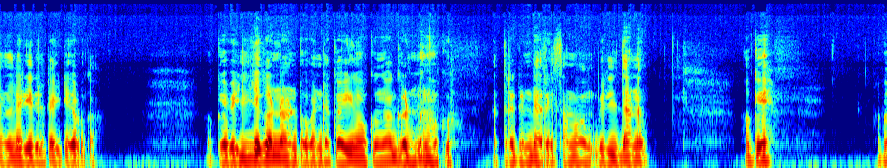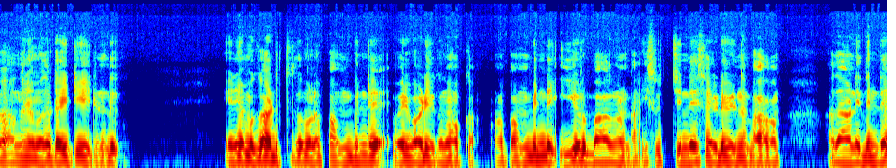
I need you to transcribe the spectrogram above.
നല്ല രീതിയിൽ ടൈറ്റ് ചെയ്ത് കൊടുക്കുക ഓക്കെ വലിയ ഗണ്ണാണ് കേട്ടോ. എന്റെ കൈ നോക്കുക ഗണ്ണ് നോക്കൂ. അത്രയ്ക്ക് ഉണ്ട് സംഭവം വലുതാണ്. ഓക്കെ അപ്പോൾ അങ്ങനെ നമ്മൾ ടൈറ്റ് ചെയ്തിട്ടുണ്ട്. ഇനി നമുക്ക് അടുത്തത് നമ്മൾ പമ്പിന്റെ പരിപാടിയൊക്കെ നോക്കാം. ആ പമ്പിന്റെ ഈ ഒരു ഭാഗം കണ്ട? ഈ സ്വിച്ചിന്റെ സൈഡ് വരുന്ന ഭാഗം. അതാണ് ഇതിന്റെ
